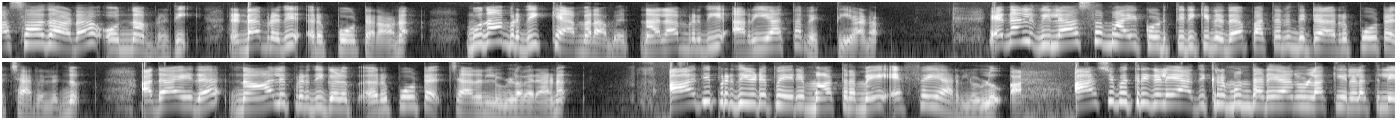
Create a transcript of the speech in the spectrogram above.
ആസാദാണ് ഒന്നാം പ്രതി. രണ്ടാം പ്രതി റിപ്പോർട്ടറാണ്. മൂന്നാം പ്രതി ക്യാമറാമാൻ നാലാം പ്രതി അറിയാത്ത വ്യക്തിയാണ്. എന്നാൽ വിലാസമായി കൊടുത്തിരിക്കുന്നത് പത്തനംതിട്ട റിപ്പോർട്ടർ ചാനലെന്നും അതായത് നാല് പ്രതികളും റിപ്പോർട്ടർ ചാനലിലുള്ളവരാണ്. ആദ്യ പ്രതിയുടെ പേര് മാത്രമേ എഫ്ഐആറിലുള്ളൂ. ആശുപത്രികളെ അതിക്രമം തടയാനുള്ള കേരളത്തിലെ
